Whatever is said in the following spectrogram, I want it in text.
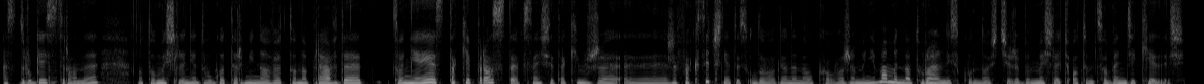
A z drugiej strony, no to myślenie długoterminowe to naprawdę to nie jest takie proste, w sensie takim, że, y, że faktycznie to jest udowodnione naukowo, że my nie mamy naturalnej skłonności, żeby myśleć o tym, co będzie kiedyś.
